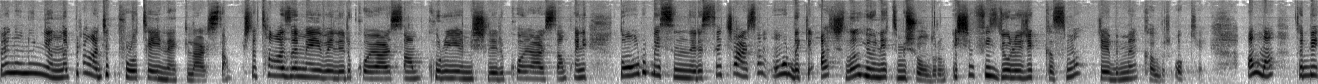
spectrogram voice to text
ben onun yanına birazcık protein eklersem, işte taze meyveleri koyarsam, kuru yemişleri koyarsam, hani doğru besinleri seçersem oradaki açlığı yönetmiş olurum. İşin fizyolojik kısmı cebime kalır, okey. Ama tabii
